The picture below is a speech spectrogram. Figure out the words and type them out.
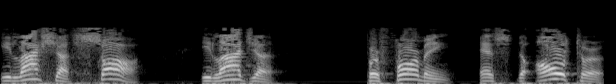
Elisha saw Elijah performing as the altar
